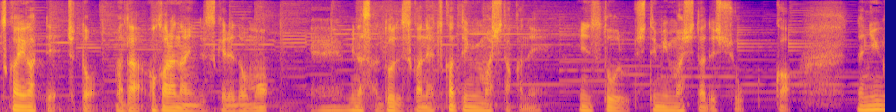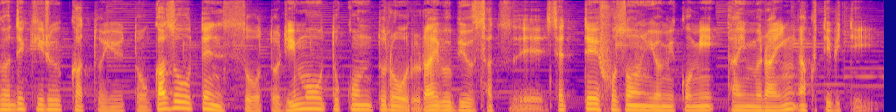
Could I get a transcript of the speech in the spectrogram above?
使い勝手ちょっとまだわからないんですけれども、えー、皆さんどうですかね？使ってみましたかね？インストールしてみましたでしょうか？何ができるかというと、画像転送とリモートコントロール、ライブビュー撮影、設定保存読み込み、タイムラインアクティビティ、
